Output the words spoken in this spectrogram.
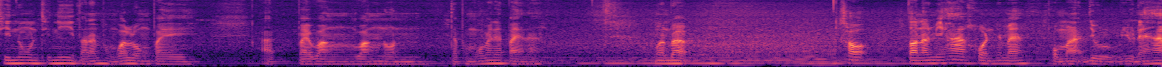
ที่นู่นที่นี่ ตอนนั้นผมก็ลงไปไปวังวังนนท์แต่ผมก็ไม่ได้ไปนะเหมือนแบบเขาตอนนั้นมีห้าคนใช่ไหมผมอะอยู่อยู่ในห้า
